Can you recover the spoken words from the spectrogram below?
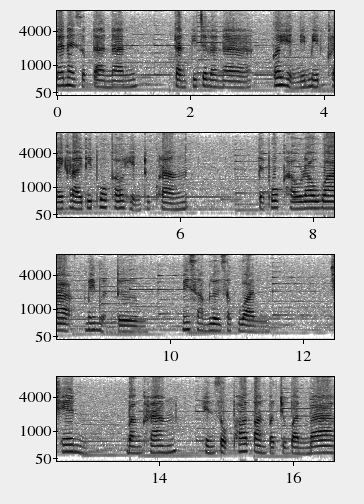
และในสัปดาห์นั้น การพิจารณาก็เห็นนิมิตคล้ายๆ ที่พวกเขาเห็นทุกครั้ง แต่พวกเขาเล่าว่าไม่เหมือนเดิม ไม่ซ้ำเลยสักวัน เช่น บางครั้งเห็นศพพ่อตอนปัจจุบันบ้าง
